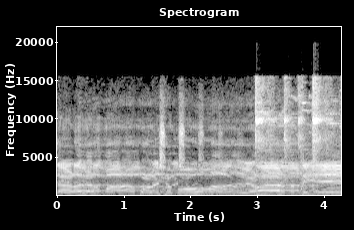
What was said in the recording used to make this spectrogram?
દાળમાં પડશમો વેળા નથી.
